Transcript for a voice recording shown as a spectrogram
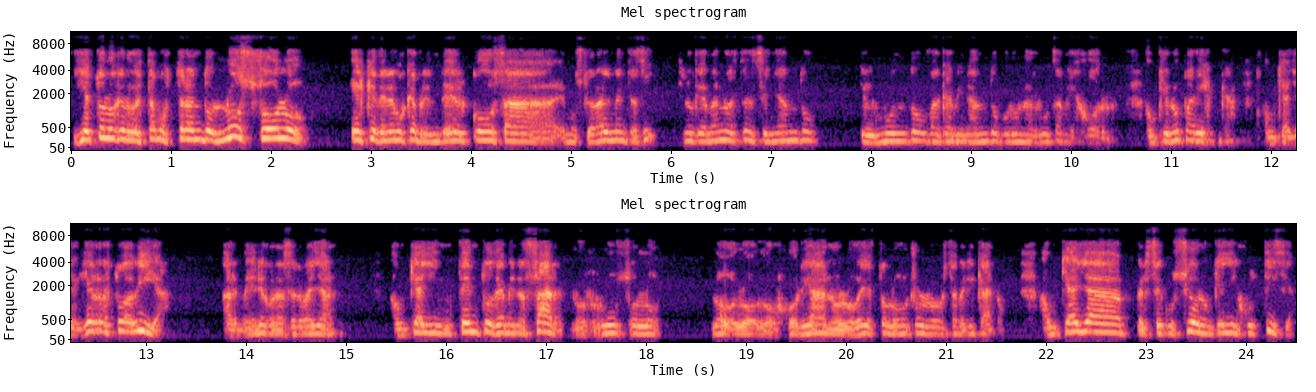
Y esto es lo que nos está mostrando no solo es que tenemos que aprender cosas emocionalmente así, sino que además nos está enseñando que el mundo va caminando por una ruta mejor, aunque no parezca, aunque haya guerras todavía, Armenia con Azerbaiyán, aunque haya intentos de amenazar los rusos, los, los, coreanos, los estos, los otros, los norteamericanos, aunque haya persecución, aunque haya injusticia,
